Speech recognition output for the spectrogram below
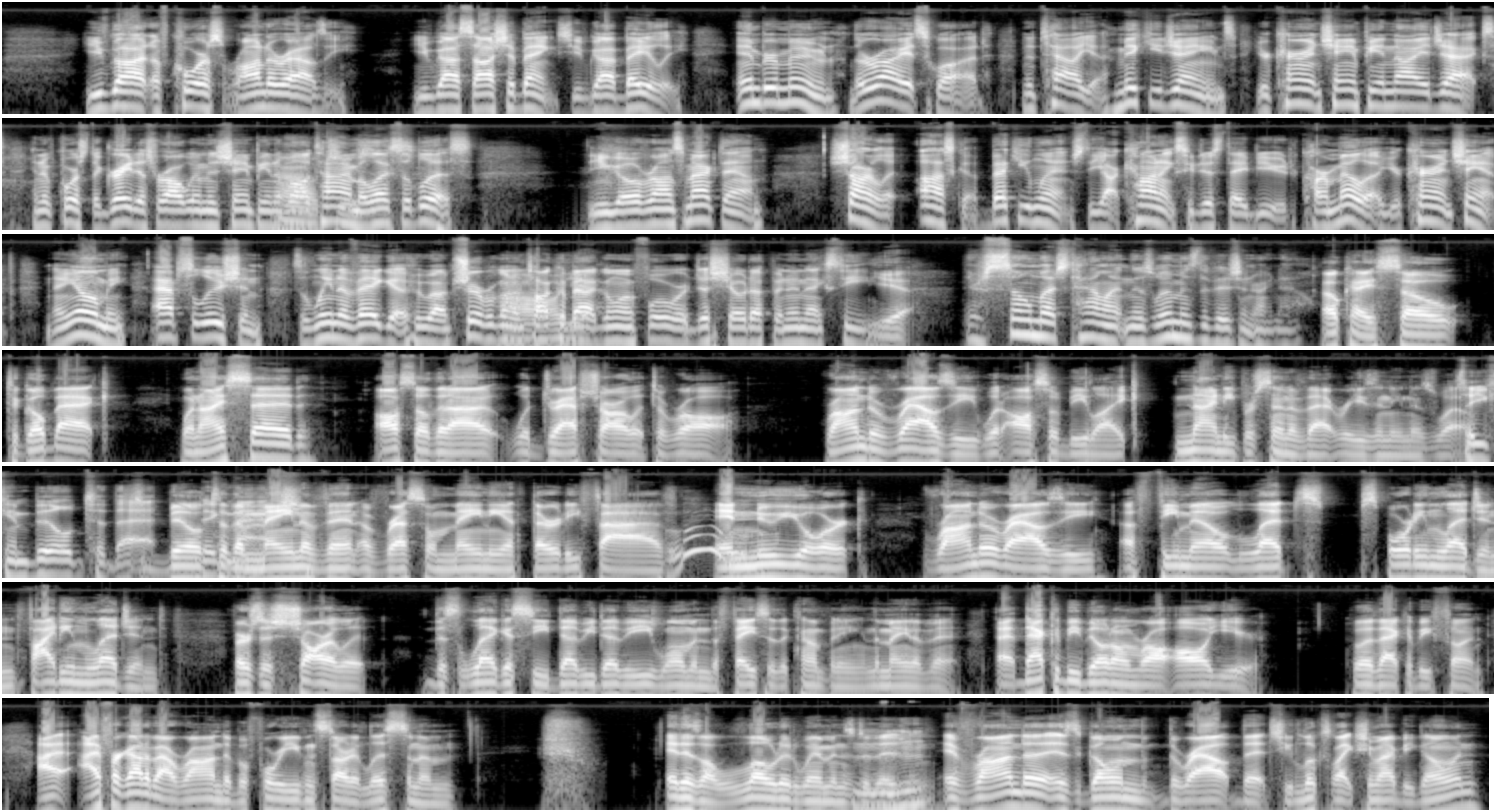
you've got, of course, Ronda Rousey. You've got Sasha Banks. You've got Bayley. Ember Moon, the Riott Squad, Natalya, Mickie James, your current champion Nia Jax, and of course the greatest Raw Women's Champion of Oh, all time, Jesus. Alexa Bliss. Then you go over on SmackDown. Charlotte, Asuka, Becky Lynch, the Iconics who just debuted, Carmella, your current champ, Naomi, Absolution, Zelina Vega, who I'm sure we're going to Oh, talk about yeah. going forward, just showed up in NXT. yeah. There's so much talent in this women's division right now. Okay, so to go back, when I said also that I would draft Charlotte to Raw, Ronda Rousey would also be like 90% of that reasoning as well. So you can build to that. build big to the match. main event of WrestleMania 35 Ooh. in New York. Ronda Rousey, a female le- sporting legend, fighting legend, versus Charlotte, this legacy WWE woman, the face of the company in the main event. That that could be built on Raw all year. Well, that could be fun. I, I forgot about Ronda before we even started listing them. It is a loaded women's Mm-hmm. division. If Ronda is going the route that she looks like she might be going,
